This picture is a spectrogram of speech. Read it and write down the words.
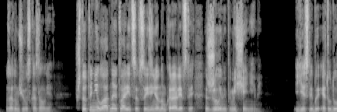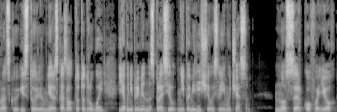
– задумчиво сказал я. «Что-то неладное творится в Соединенном Королевстве с жилыми помещениями». Если бы эту дурацкую историю мне рассказал кто-то другой, я бы непременно спросил, не померещилось ли ему часом. Но сэр Кофа Йох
